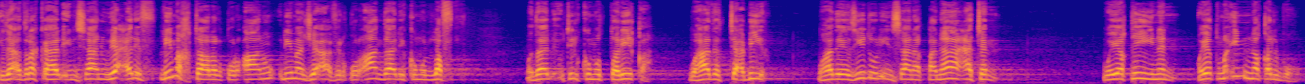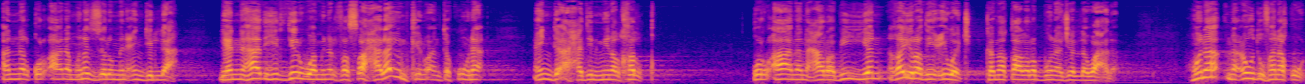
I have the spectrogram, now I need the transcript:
إذا أدركها الإنسان يعرف لما اختار القرآن لما جاء في القرآن ذلكم اللفظ وذلك تلكم الطريقة وهذا التعبير وهذا يزيد الإنسان قناعة ويقينا ويطمئن قلبه أن القرآن منزل من عند الله لأن هذه الذروة من الفصاحة لا يمكن أن تكون عند أحد من الخلق قرآنا عربيا غير ذي عوج كما قال ربنا جل وعلا. هنا نعود فنقول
